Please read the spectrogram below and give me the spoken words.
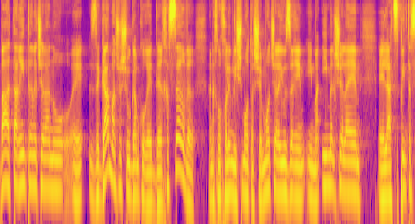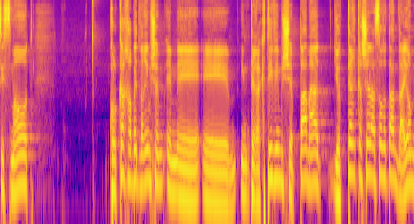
באתר אינטרנט שלנו, זה גם משהו שהוא גם קורה דרך הסרבר. אנחנו יכולים לשמור את השמות של היוזרים עם האימייל שלהם, להצפין את הסיסמאות. כל כך הרבה דברים שהם הם, אה, אה, אינטראקטיביים, שפעם היה יותר קשה לעשות אותם, והיום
